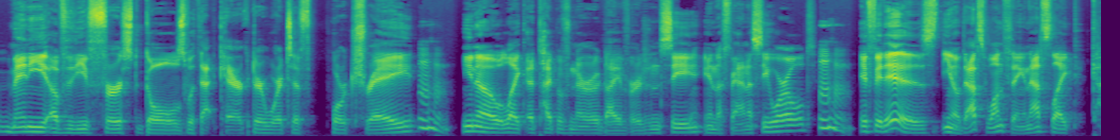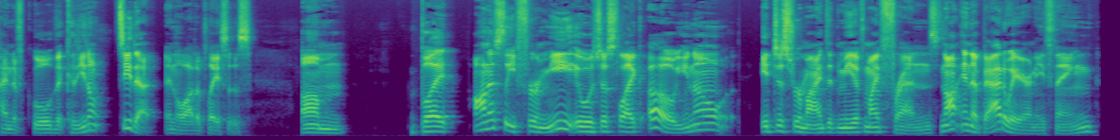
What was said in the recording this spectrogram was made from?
many of the first goals with that character were to f- portray hmm you know like a type of neurodivergency in a fantasy world. Hmm if it is, you know, that's one thing, and that's like kind of cool that because you don't see that in a lot of places. Um, but honestly, for me, it was just like, oh, you know, it just reminded me of my friends, not in a bad way or anything,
